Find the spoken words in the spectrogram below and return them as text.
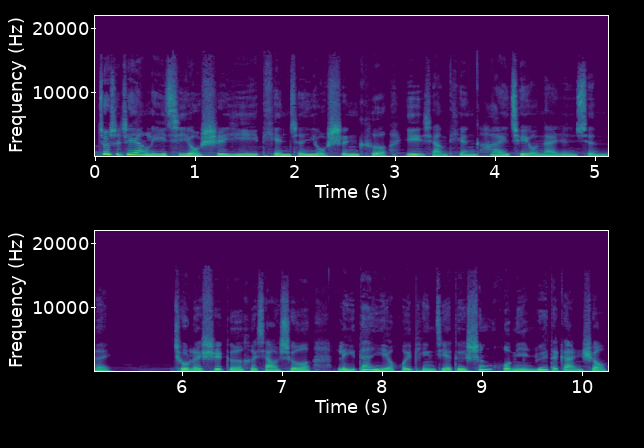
就是这样离奇又诗意，天真又深刻，异想天开却又耐人寻味。除了诗歌和小说，李诞也会凭借对生活敏锐的感受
